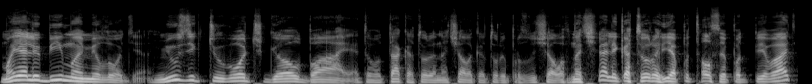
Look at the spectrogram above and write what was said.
Моя любимая мелодия Music to Watch Girl By. Это вот та, которая начало, которая прозвучала в начале, которую я пытался подпевать.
